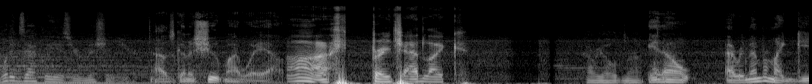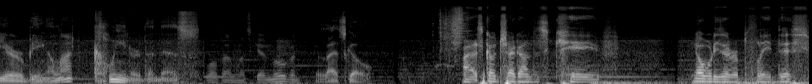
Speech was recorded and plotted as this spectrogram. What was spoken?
What exactly is your mission here? I was gonna shoot my way out. Ah, very Chad-like. How are you holding up? You know, I remember my gear being a lot cleaner than this. Well then, let's get moving. Let's go. Alright, let's go check out this cave. Nobody's ever played this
